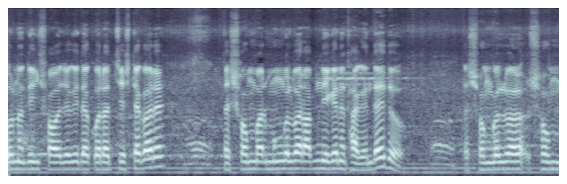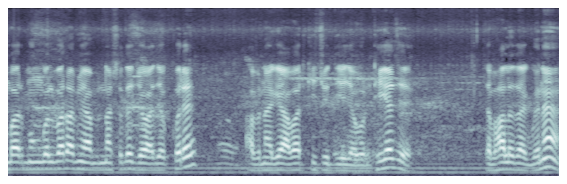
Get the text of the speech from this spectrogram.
কোনো দিন সহযোগিতা করার চেষ্টা করে, তা সোমবার, মঙ্গলবার আপনি এখানে থাকেন, তাই তো? তা মঙ্গলবার সোমবার, মঙ্গলবার আমি আপনার সাথে যোগাযোগ করে আপনাকে আবার কিছু দিয়ে যাবেন ঠিক আছে? তা ভালো থাকবেন হ্যাঁ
